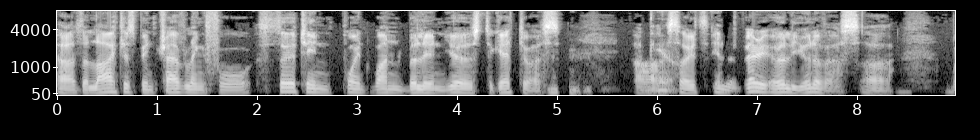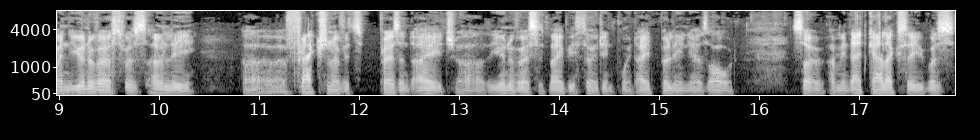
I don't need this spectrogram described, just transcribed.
uh, the light has been traveling for 13.1 billion years to get to us. Mm-hmm. Uh, yeah. So it's in the very early universe, uh, when the universe was only a fraction of its present age. the universe is maybe 13.8 billion years old. So, I mean, that galaxy was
